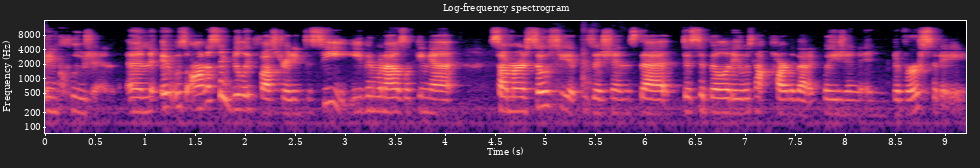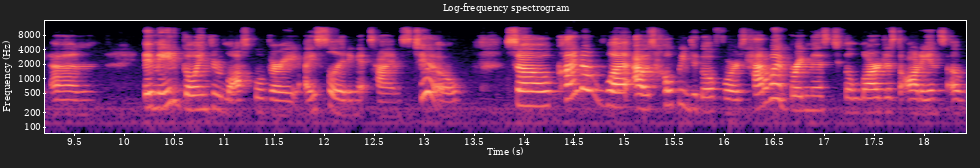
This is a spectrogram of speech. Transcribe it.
inclusion. And it was honestly really frustrating to see, even when I was looking at summer associate positions, that disability was not part of that equation in diversity. And it made going through law school very isolating at times too. So, kind of what I was hoping to go for is how do I bring this to the largest audience of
